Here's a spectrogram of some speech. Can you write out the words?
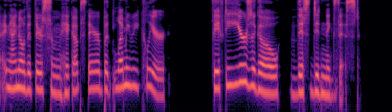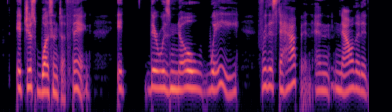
And I know that there's some hiccups there, but let me be clear 50 years ago, this didn't exist. It just wasn't a thing. It there was no way for this to happen. And now that it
